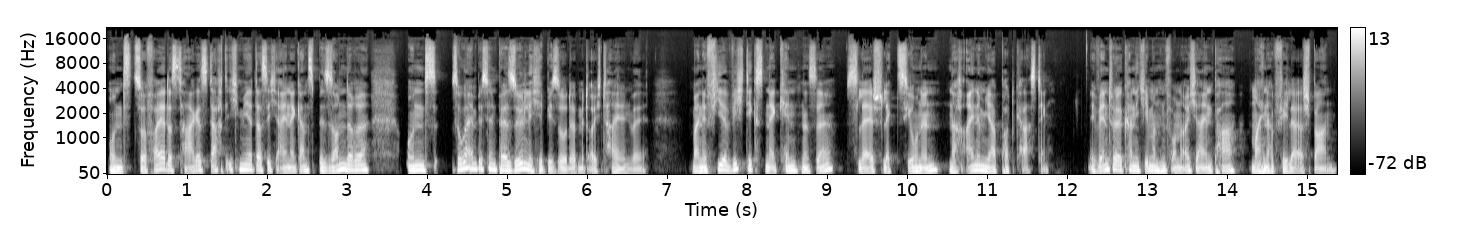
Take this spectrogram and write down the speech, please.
Und zur Feier des Tages dachte ich mir, dass ich eine ganz besondere und sogar ein bisschen persönliche Episode mit euch teilen will. Meine vier wichtigsten Erkenntnisse slash Lektionen nach einem Jahr Podcasting. Eventuell kann ich jemanden von euch ja ein paar meiner Fehler ersparen.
